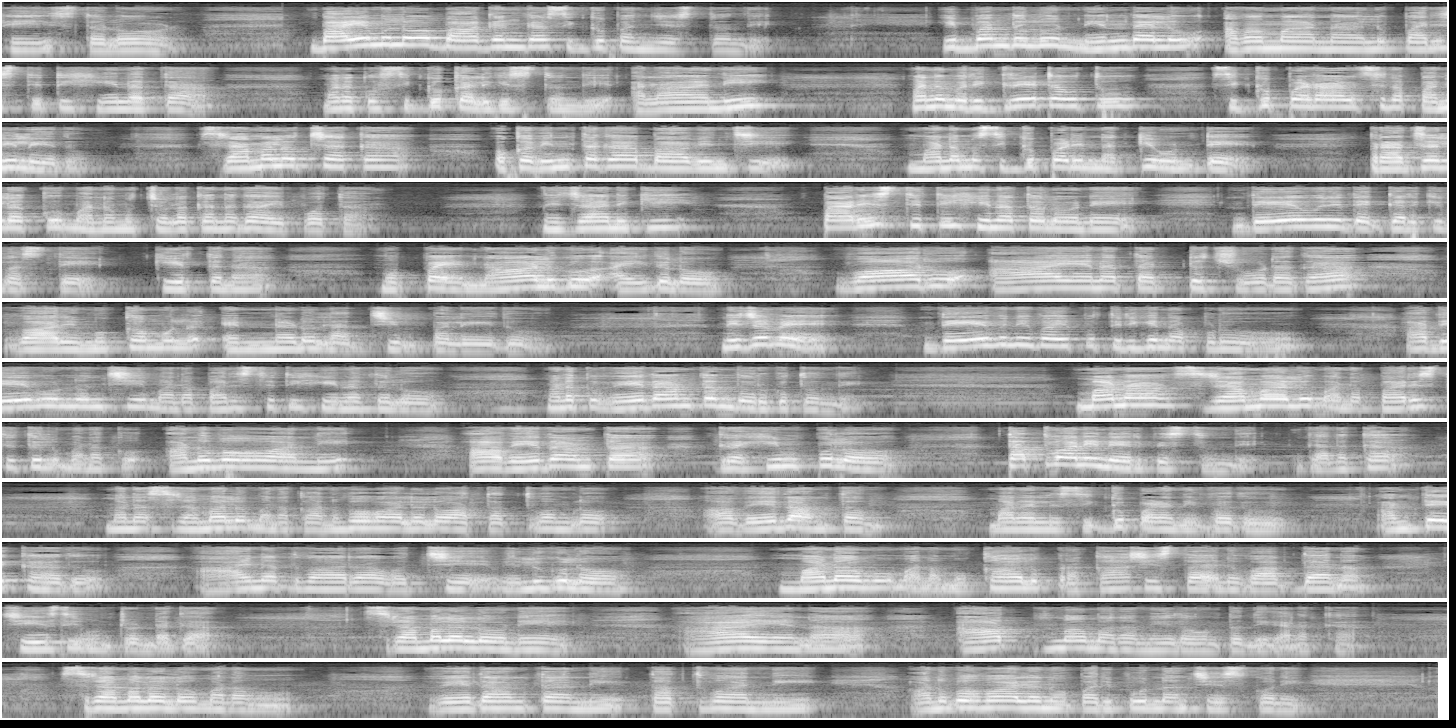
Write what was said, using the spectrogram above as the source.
Praise load భయములో భాగంగా సిగ్గు పనిచేస్తుంది. ఇబ్బందులు నిందలు అవమానాలు పరిస్థితి హీనత మనకు సిగ్గు కలిగిస్తుంది. అలా అని మనం రిగ్రెట్ అవుతూ సిగ్గుపడాల్సిన పని లేదు. శ్రమలు వచ్చాక ఒక వింతగా భావించి మనము సిగ్గుపడి నక్కి ఉంటే ప్రజలకు మనము చులకనగా అయిపోతాం. నిజానికి పరిస్థితి హీనతలోనే దేవుని దగ్గరికి వస్తే కీర్తన ముప్పై నాలుగు ఐదులో వారు ఆయన తట్టు చూడగా వారి ముఖములు ఎన్నడూ లజ్జింపలేదు. నిజమే దేవుని వైపు తిరిగినప్పుడు ఆ దేవుడి నుంచి మన పరిస్థితి హీనతలో మనకు వేదాంతం దొరుకుతుంది. మన శ్రమలు మన పరిస్థితులు మనకు అనుభవాన్ని ఆ వేదాంత గ్రహింపులో తత్వాన్ని నేర్పిస్తుంది. గనక మన శ్రమలు మనకు అనుభవాలలో ఆ తత్వంలో ఆ వేదాంతం మనల్ని సిగ్గుపడనివ్వదు. అంతేకాదు ఆయన ద్వారా వచ్చే వెలుగులో మనము మన ముఖాలు ప్రకాశిస్తాయని వాగ్దానం చేసి ఉంటుండగా శ్రమలలోనే ఆయన ఆత్మ మన మీద ఉంటుంది గనక. శ్రమలలో మనము వేదాంతాన్ని తత్వాన్ని అనుభవాలను పరిపూర్ణం చేసుకొని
